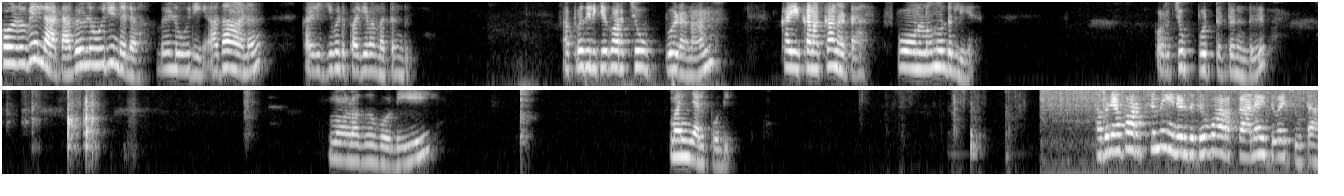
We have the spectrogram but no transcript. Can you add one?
കൊഴുവല്ല കേട്ടോ വെളൂരി ഉണ്ടല്ലോ വെളൂരി അതാണ് കഴുകി വെടുപ്പാക്കി വന്നിട്ടുണ്ട്. അപ്പോൾ ഇതിലേക്ക് കുറച്ച് ഉപ്പ് ഇടണം. കൈ കണക്കാണ് കേട്ടോ സ്പൂണിലൊന്നും ഇടില്ലേ? കുറച്ച് ഉപ്പ് ഇട്ടിട്ടുണ്ട്. മുളക് പൊടി മഞ്ഞൾപ്പൊടി. അപ്പോൾ ഞാൻ കുറച്ച് മീൻ എടുത്തിട്ട് വറക്കാനായിട്ട് വെച്ചു കേട്ടാ.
